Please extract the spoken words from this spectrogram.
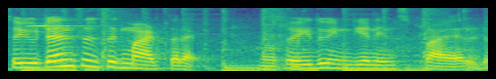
ಸೊ ಯುಟೆನ್ಸಿಲ್ಸಿಗೆ ಮಾಡ್ತಾರೆ. ಸೊ ಇದು ಇಂಡಿಯನ್ ಇನ್ಸ್ಪೈರ್ಡ್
